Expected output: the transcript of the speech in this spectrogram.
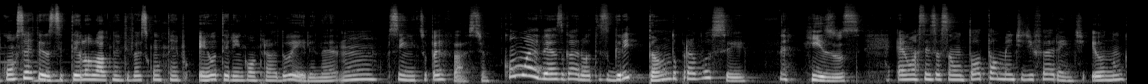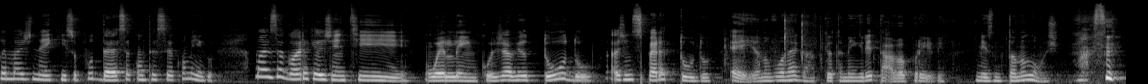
com certeza, se Taylor Lautner tivesse com tempo, eu teria encontrado ele, né? Hum, sim, super fácil. Como é ver as garotas gritando para você? Risos. É uma sensação totalmente diferente. Eu nunca imaginei que isso pudesse acontecer comigo. Mas agora que a gente, o elenco, já viu tudo, a gente espera tudo. É, eu não vou negar, porque eu também gritava por ele mesmo estando longe.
